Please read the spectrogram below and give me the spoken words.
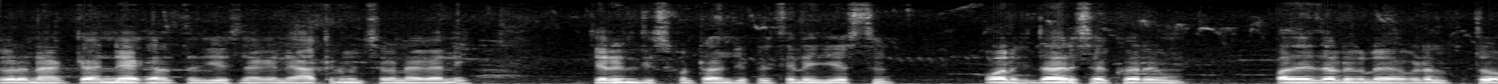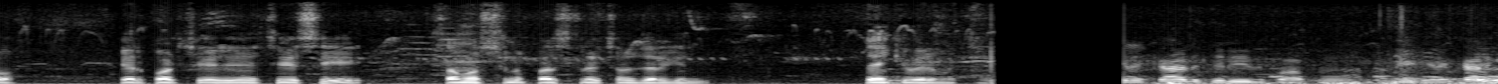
ఎవరైనా అన్యాయకాంతం చేసినా కానీ ఆక్రమించినా కానీ చర్యలు తీసుకుంటామని చెప్పి తెలియజేస్తూ వాళ్ళకి దారి సౌకర్యం పదహైదు అడుగుల వెడల్పుతో ఏర్పాటు చే- చేసి సమస్యను పరిష్కరించడం జరిగింది. Thank you very much record తెలియదు పాపం. మీకు రికార్డు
